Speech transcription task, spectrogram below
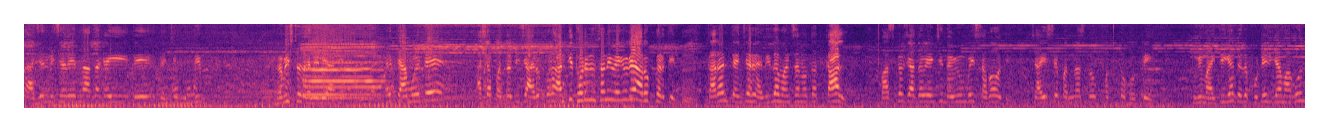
राजन विचारेंना आता काही ते त्यांची बुद्धी नविष्ट झालेली आहे. आणि त्यामुळे ते अशा पद्धतीचे आरोप करत आणखी थोड्या दिवसांनी वेगवेगळे आरोप करतील. कारण त्यांच्या रॅलीला माणसं नव्हतात. काल भास्कर जाधव यांची नवी मुंबईत सभा होती. चाळीस ते पन्नास लोक फक्त होते. तुम्ही माहिती घ्या त्याचं फुटेज घ्या मागून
